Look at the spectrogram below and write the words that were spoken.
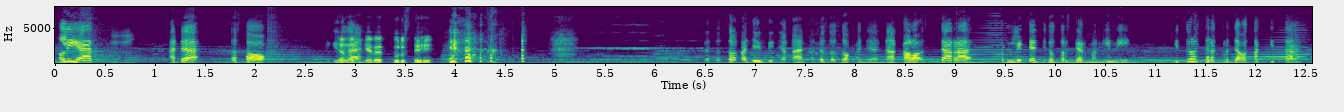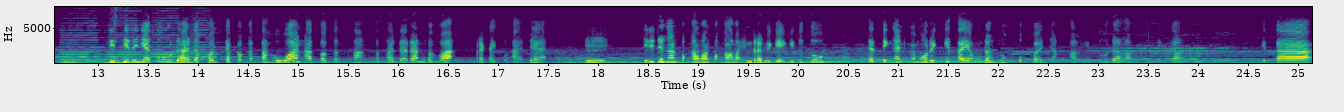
ngelihat Hmm. ada sosok. Gitu jangan kan. keret kursi ada sosok aja intinya kan ada sosok aja. Nah kalau secara penelitian si dokter Sherman ini itulah cara kerja otak kita. Hmm. di sininya tuh udah ada konsep pengetahuan atau tentang kesadaran bahwa mereka itu ada. Oke. Jadi dengan pengalaman-pengalaman indrami kayak gitu tuh settingan memori kita yang udah numpuk banyak hal itu udah langsung tinggal kita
